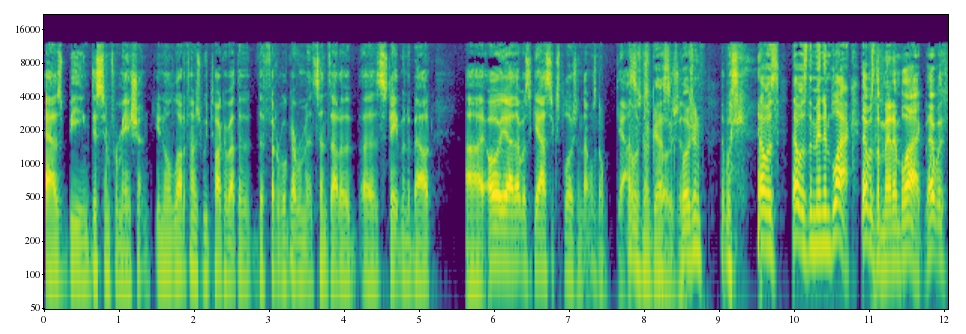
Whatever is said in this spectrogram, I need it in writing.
as being disinformation. You know, a lot of times we talk about the the federal government sends out a, a statement about, uh, oh yeah, that was a gas explosion. That was no gas. That was no gas explosion. That was That was that was the Men in Black. that was the Men in Black. That was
